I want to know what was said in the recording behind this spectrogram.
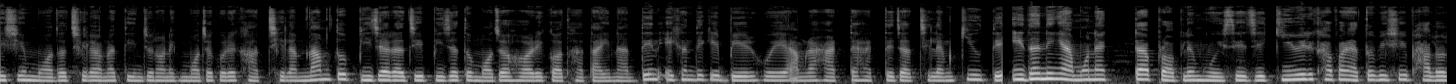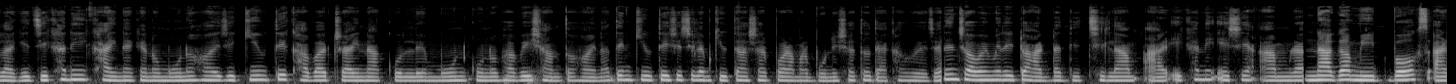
বেশি মজা ছিল, আমরা তিনজন অনেক মজা করে খাচ্ছিলাম। নাম তো পিজা রাজি পিজা তো মজা হওয়ারই কথা, তাই না? দেন এখান থেকে বের হয়ে আমরা হাঁটতে হাঁটতে যাচ্ছিলাম কিউতে ইদানিং এমন এক একটা প্রবলেম হয়েছে যে কিউয়ের খাবার এত বেশি ভালো লাগে, যেখানেই খাই না কেন মনে হয় যে কিউতে খাবার ট্রাই না করলে মন কোনোভাবেই শান্ত হয় না। দেন কিউতে এসেছিলাম, কিউতে আসার পর আমার বোনের সাথেও দেখা হয়ে যায়। দেন সবাই মিলে একটু আড্ডা দিচ্ছিলাম আর এখানে এসে আমরা নাগা মিট বক্স আর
